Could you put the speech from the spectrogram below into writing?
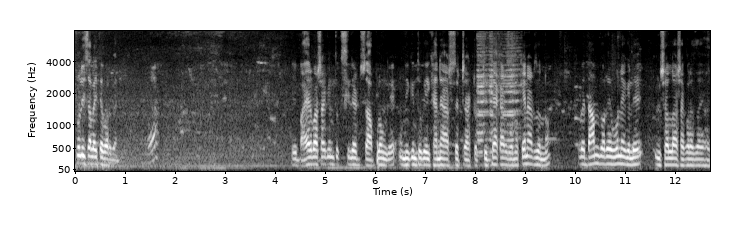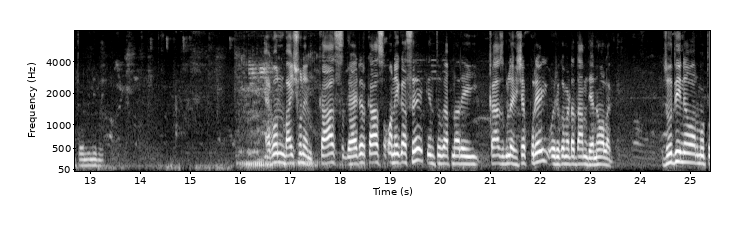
ট্রলি চালাইতে পারবেন। এই ভাইয়ের বাসা কিন্তু সিলেট জাপলঙ্গে উনি কিন্তু এইখানে আসছে ট্র্যাক্টরটি দেখার জন্য, কেনার জন্য। তবে দাম দরে উনে গেলে ইনশাল্লাহ আশা করা যায় হয়তো উনি নিবে। এখন ভাই শোনেন, কাজ গাইডের কাজ অনেক আছে, কিন্তু আপনার এই কাজগুলো হিসাব করেই ওইরকম একটা দাম দিয়ে নেওয়া লাগবে। যদি নেওয়ার মতো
